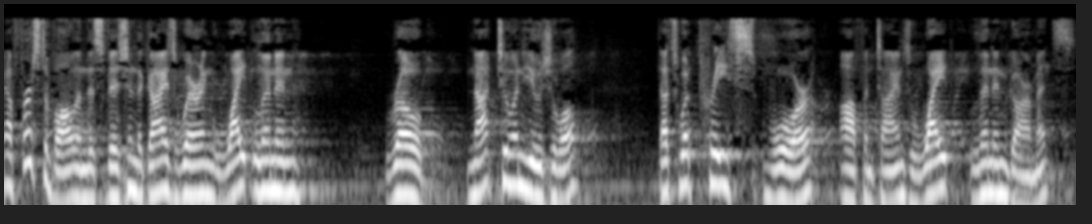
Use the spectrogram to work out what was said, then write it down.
Now, first of all, in this vision, the guy's wearing white linen robe. Not too unusual. That's what priests wore oftentimes, white linen garments.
